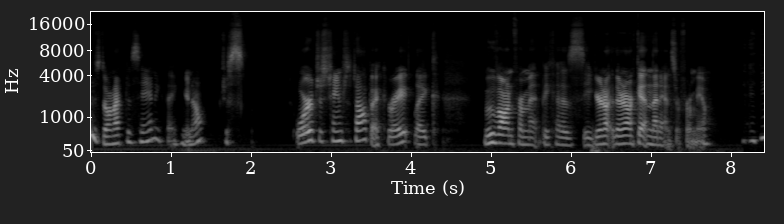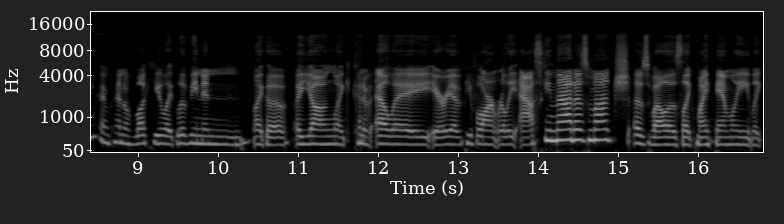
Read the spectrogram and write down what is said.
Just don't have to say anything, you know? Just or just change the topic, right? Like move on from it because you're not they're not getting that answer from you. I think I'm kind of lucky, like living in like a, a young, like kind of LA area. People aren't really asking that as much, as well as like my family. Like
